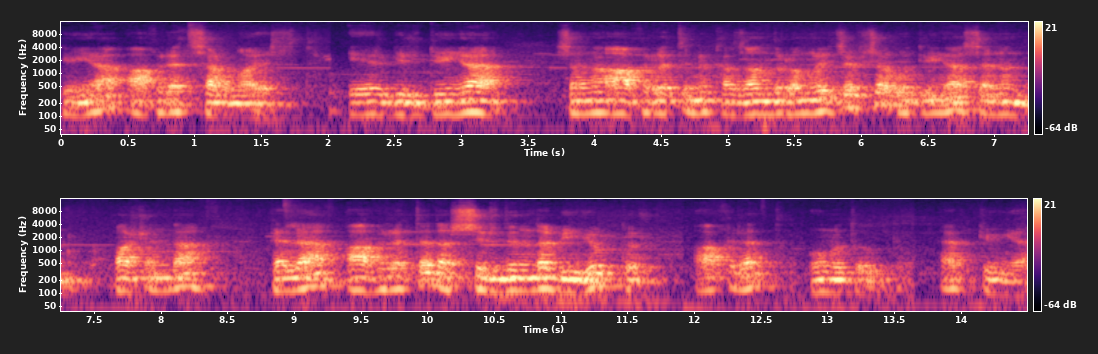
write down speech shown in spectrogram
Dünya ahiret sarmayesidir. Eğer bir dünya sana ahiretini kazandıramayacaksa o dünya senin başında bela ahirette de sırtında bir yüktür. Ahiret unutuldu. Hep dünya,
